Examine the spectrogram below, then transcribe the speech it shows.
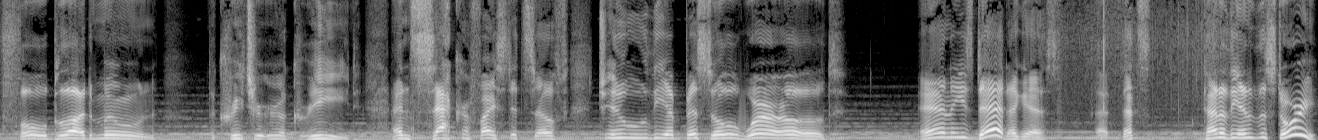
full blood moon. The creature agreed and sacrificed itself to the abyssal world. And he's dead, I guess. That, that's kind of the end of the story.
